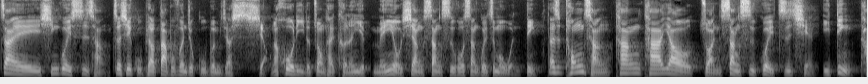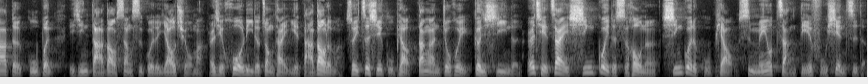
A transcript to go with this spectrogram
在新贵市场，这些股票大部分就股本比较小，那获利的状态可能也没有像上市或上柜这么稳定。但是通常当他要转上市柜之前，一定他的股本已经达到上市柜的要求嘛，而且获利的状态也达到了嘛，所以这些股票当然就会更吸引人。而且在新贵的时候呢，新贵的股票是没有涨跌幅限制的。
